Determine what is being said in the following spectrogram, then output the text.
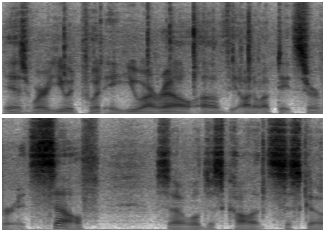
is where you would put a URL of the auto update server itself so we'll just call it Cisco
